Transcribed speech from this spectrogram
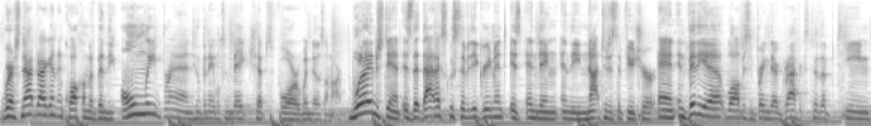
where Snapdragon and Qualcomm have been the only brand who've been able to make chips for Windows on ARM. What I understand is that that exclusivity agreement is ending in the not too distant future, and Nvidia will obviously bring their graphics to the team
